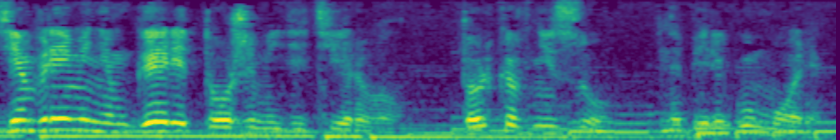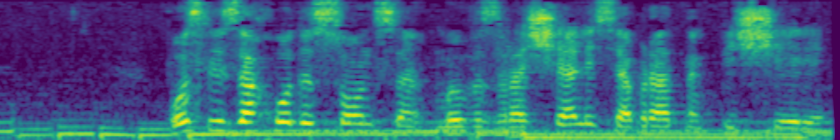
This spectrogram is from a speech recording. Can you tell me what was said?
Тем временем Гэри тоже медитировал, только внизу, на берегу моря. После захода солнца мы возвращались обратно к пещере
